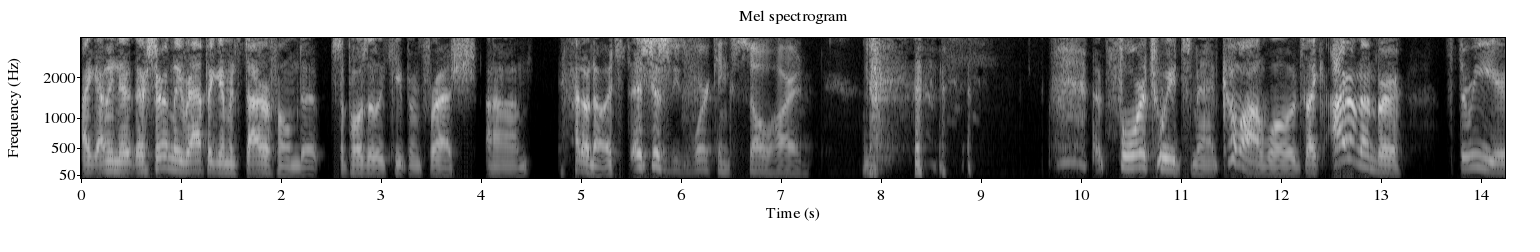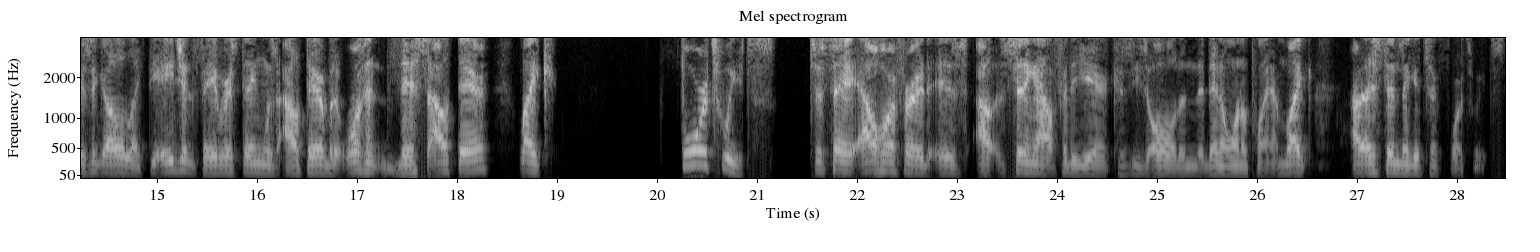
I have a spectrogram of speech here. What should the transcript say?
I, I mean, they're they're certainly wrapping him in styrofoam to supposedly keep him fresh. Um, I don't know. It's it's just he's working so hard. four tweets, man. Come on, Woj. Like I remember three years ago, like the agent favors thing was out there, but it wasn't this out there. Like four tweets to say Al Horford is out sitting out for the year because he's old and they don't want to play him. Like I just didn't think it took four tweets.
